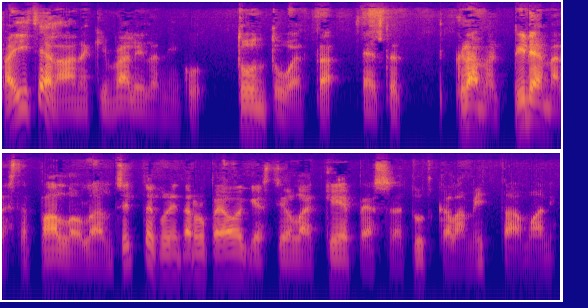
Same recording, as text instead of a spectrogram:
tai itsellä ainakin välillä niin kuin, tuntuu, että, että kyllä mä pidemmälle sitä palloa lyön, mutta sitten kun niitä rupeaa oikeasti jollain GPS ja tutkalla mittaamaan, niin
